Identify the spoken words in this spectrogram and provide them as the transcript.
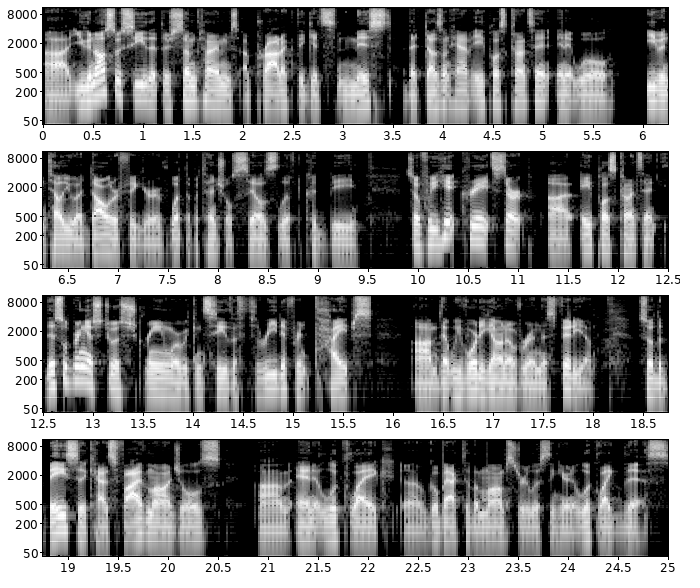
Uh, you can also see that there's sometimes a product that gets missed that doesn't have A plus content, and it will even tell you a dollar figure of what the potential sales lift could be. So if we hit create start uh, A plus content, this will bring us to a screen where we can see the three different types um, that we've already gone over in this video. So the basic has five modules, um, and it looked like uh, go back to the Momster listing here, and it looked like this,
